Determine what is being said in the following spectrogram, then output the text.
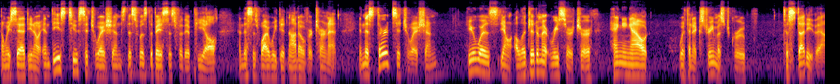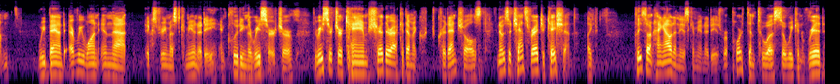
And we said, you know, in these two situations, this was the basis for the appeal, and this is why we did not overturn it. In this third situation, here was, you know, a legitimate researcher hanging out with an extremist group to study them. We banned everyone in that extremist community, including the researcher. The researcher came, shared their academic credentials, and it was a chance for education. Like please don't hang out in these communities. Report them to us so we can rid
